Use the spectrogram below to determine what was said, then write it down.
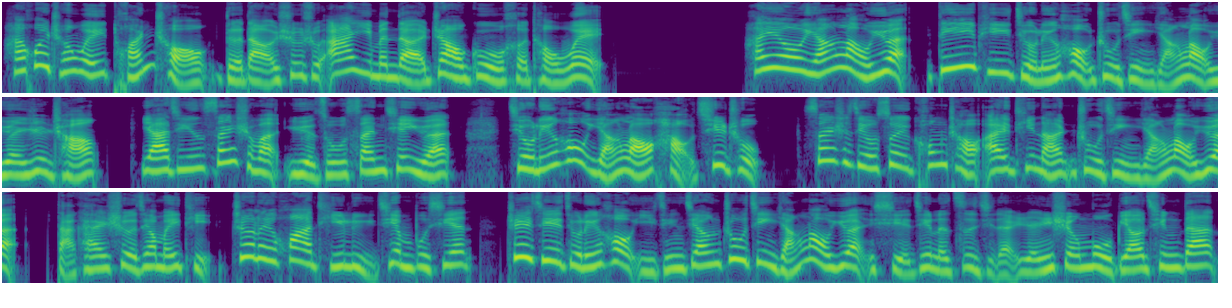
还会成为团宠，得到叔叔阿姨们的照顾和投喂。还有养老院，第一批九零后住进养老院日常。押金三十万，月租三千元，九零后养老好去处。三十九岁空巢 IT 男住进养老院，打开社交媒体，这类话题屡见不鲜。这届九零后已经将住进养老院写进了自己的人生目标清单。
